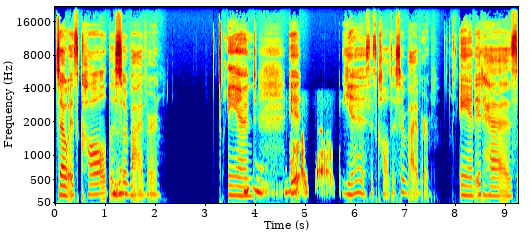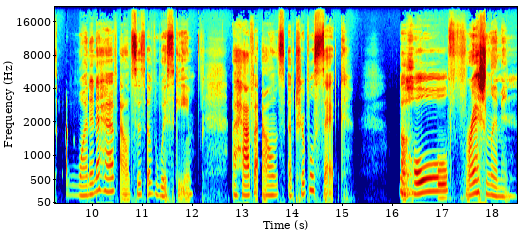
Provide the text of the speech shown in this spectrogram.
So it's called The Mhm. Survivor. And Mm, I it- like yes, it's called The Survivor. And it has one and a half ounces of whiskey, a half an ounce of triple sec, a Mm. whole fresh lemon,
